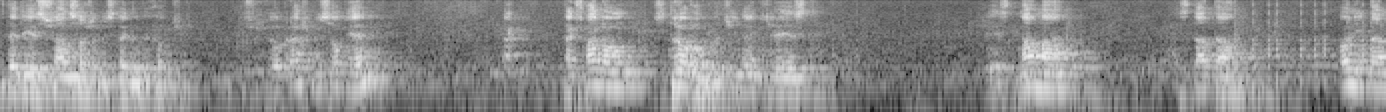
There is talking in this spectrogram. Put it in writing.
Wtedy jest szansa, żeby z tego wychodzić. Wyobraźmy sobie tak, zwaną zdrową rodzinę, gdzie jest, gdzie jest mama, jest tata. Oni tam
